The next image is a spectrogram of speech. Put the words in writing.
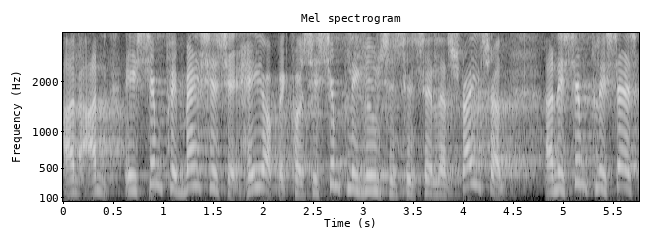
And, and he simply measures it here because he simply uses this illustration. And he simply says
